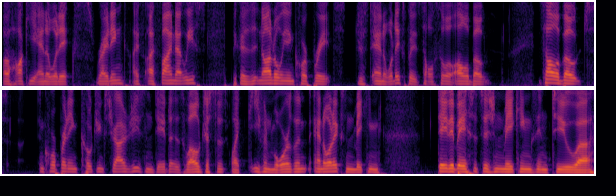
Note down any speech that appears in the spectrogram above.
of hockey analytics writing. I, I find at least because it not only incorporates just analytics, but it's also all about it's all about incorporating coaching strategies and data as well, just as like even more than analytics and making database decision makings into uh,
